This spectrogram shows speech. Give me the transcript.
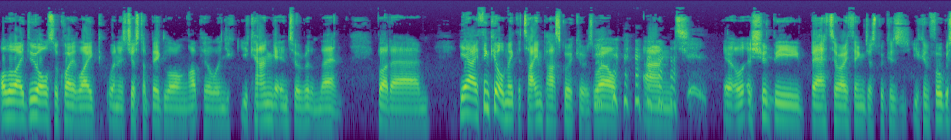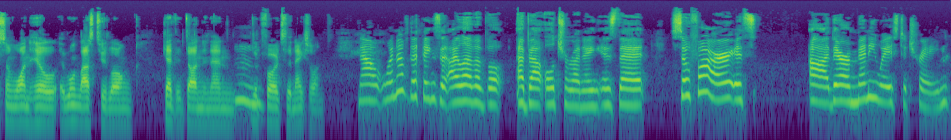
Although I do also quite like when it's just a big long uphill and you, you can get into a rhythm then. But um, yeah, I think it'll make the time pass quicker as well, and it should be better. I think just because you can focus on one hill, it won't last too long, get it done, and then mm. look forward to the next one. Now, one of the things that I love about about ultra running is that so far it's uh, there are many ways to train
